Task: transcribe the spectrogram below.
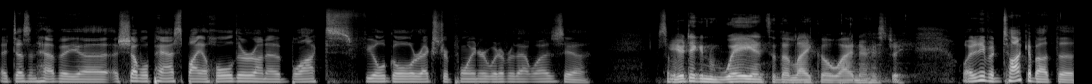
It doesn't have a, uh, a shovel pass by a holder on a blocked field goal or extra point or whatever that was. Yeah. Some You're taking way into the Lyco Widener history. Well, I didn't even talk about the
